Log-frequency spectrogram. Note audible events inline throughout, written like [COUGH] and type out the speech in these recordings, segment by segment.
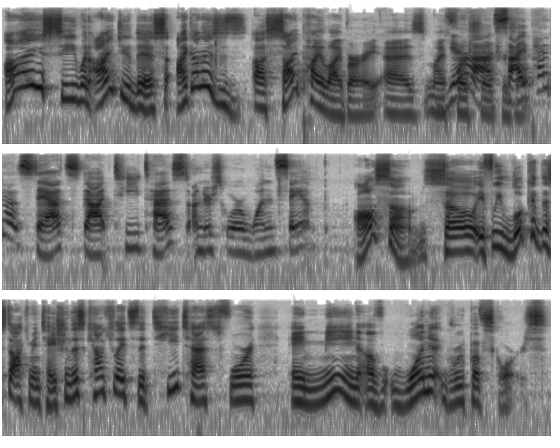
I see when I do this, I got a, a SciPy library as my yeah, first search result. scipy.stats.ttest underscore one samp. Awesome. So if we look at this documentation, this calculates the t-test for a mean of one group of scores.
